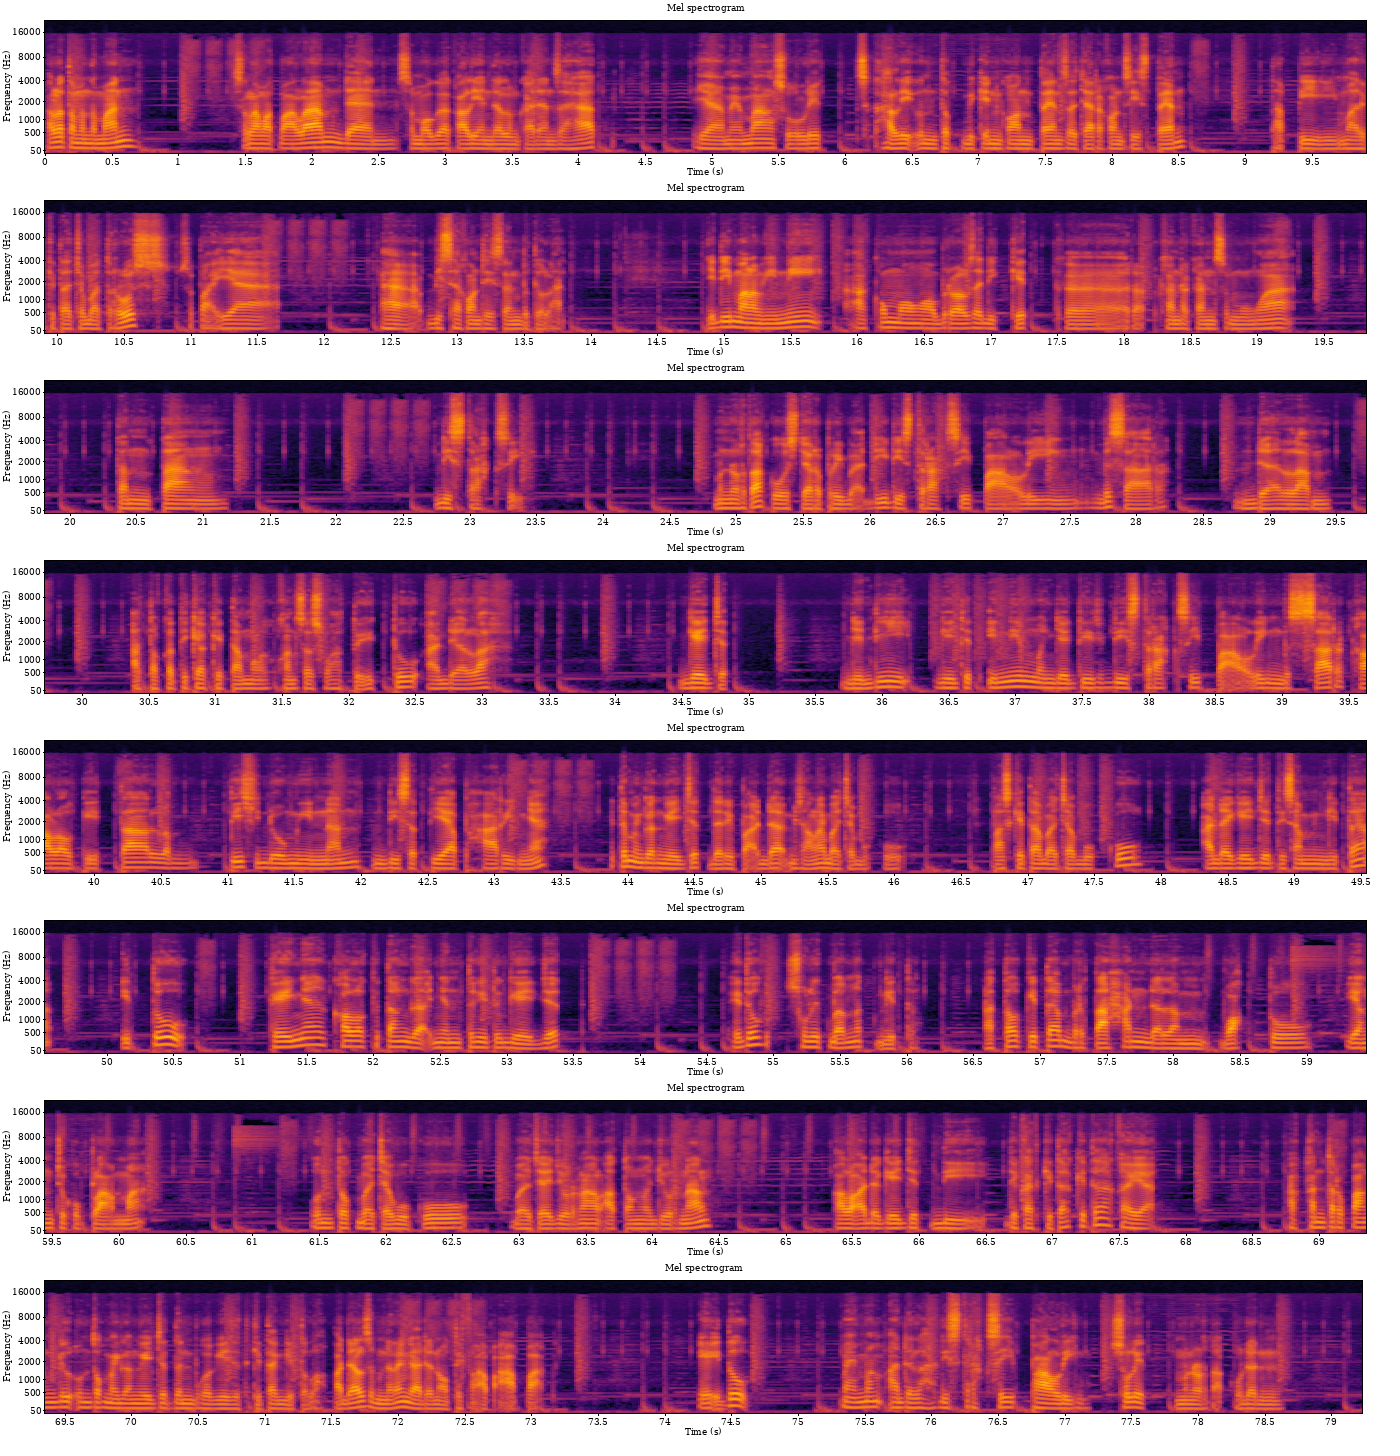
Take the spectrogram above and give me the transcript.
Halo teman-teman, selamat malam dan semoga kalian dalam keadaan sehat. Ya memang sulit sekali untuk bikin konten secara konsisten, tapi mari kita coba terus supaya uh, bisa konsisten betulan. Jadi malam ini aku mau ngobrol sedikit ke rekan-rekan semua tentang distraksi. Menurut aku secara pribadi distraksi paling besar dalam atau ketika kita melakukan sesuatu itu adalah gadget. Jadi gadget ini menjadi distraksi paling besar kalau kita lebih dominan di setiap harinya itu megang gadget daripada misalnya baca buku. Pas kita baca buku ada gadget di samping kita itu kayaknya kalau kita nggak nyentuh itu gadget itu sulit banget gitu. Atau kita bertahan dalam waktu yang cukup lama untuk baca buku, baca jurnal atau ngejurnal. Kalau ada gadget di dekat kita, kita kayak akan terpanggil untuk megang gadget dan buka gadget kita gitu loh. Padahal sebenarnya nggak ada notif apa-apa. Ya itu memang adalah distraksi paling sulit menurut aku dan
